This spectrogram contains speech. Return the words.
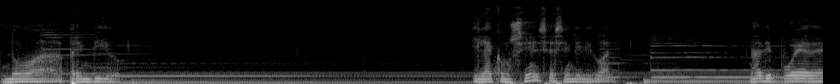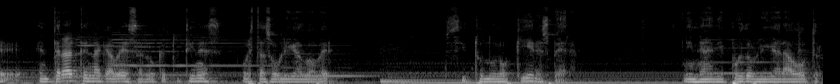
no ha aprendido. Y la conciencia es individual. Nadie puede entrarte en la cabeza lo que tú tienes o estás obligado a ver si tú no lo quieres ver. Ni nadie puede obligar a otro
